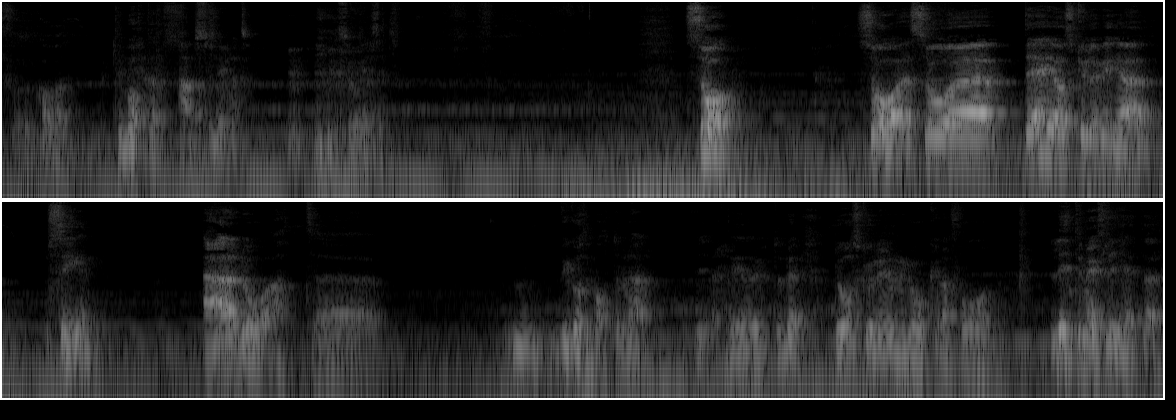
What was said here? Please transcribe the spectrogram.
få komma till botten. Absolut. Så är det. Så. Så, så eh, det jag skulle vilja se är då att eh, mm, vi går till botten med det här. Vi reder ut och det, då skulle ni då kunna få lite mer friheter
